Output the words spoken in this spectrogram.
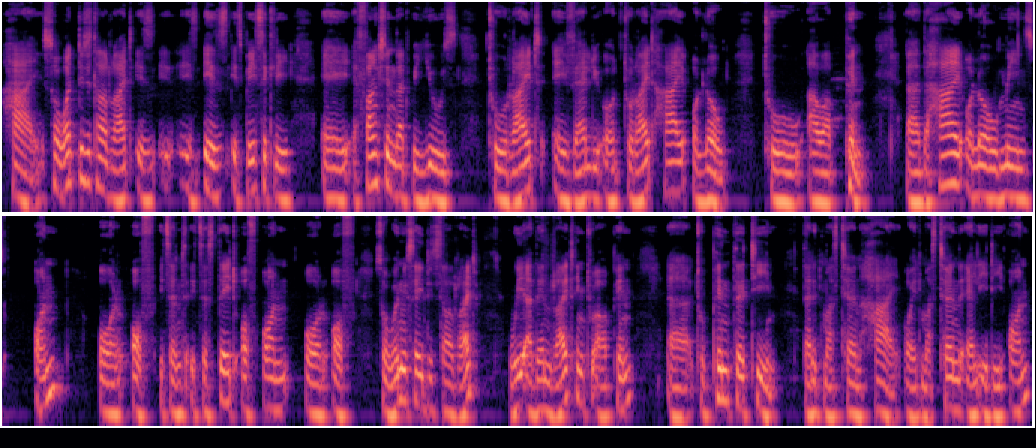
high. So what digital write is is is is basically a, a function that we use to write a value or to write high or low to our pin. Uh, the high or low means on or off. It's an it's a state of on or off. So when we say digital write, we are then writing to our pin uh, to pin 13 that it must turn high or it must turn the LED on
